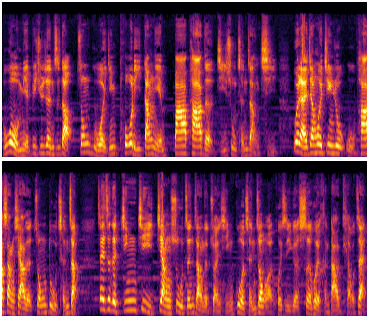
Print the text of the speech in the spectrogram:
不过，我们也必须认知到，中国已经脱离当年八趴的急速成长期，未来将会进入五趴上下的中度成长。在这个经济降速增长的转型过程中，啊，会是一个社会很大的挑战。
